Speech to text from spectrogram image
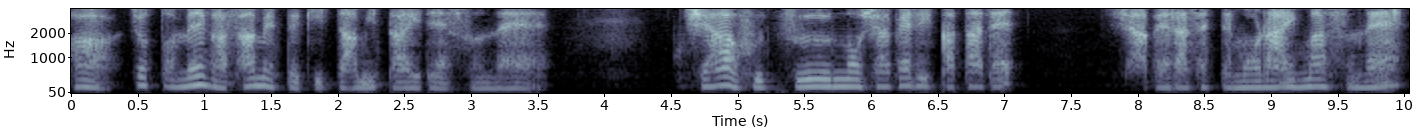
あ、ああ、ちょっと目が覚めてきたみたいですね。じゃあ普通の喋り方で喋らせてもらいますね。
